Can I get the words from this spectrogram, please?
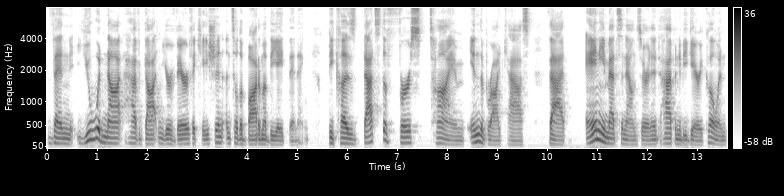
then you would not have gotten your verification until the bottom of the eighth inning because that's the first time in the broadcast that any Mets announcer, and it happened to be Gary Cohen,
